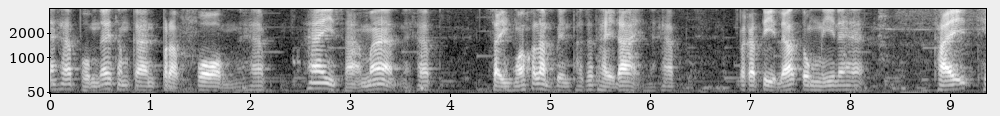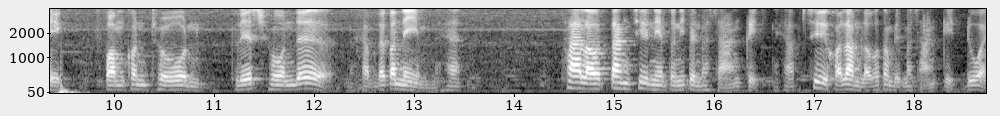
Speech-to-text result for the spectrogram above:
นะครับผมได้ทำการปรับฟอร์มนะครับ ให้สามารถนะครับใส่หัวคอลัมน์เป็นภาษาไทยได้นะครับ ปกติแล้วตรงนี้นะฮะ type text form control placeholder นะครับแล้วก็ name นะฮะถ้าเราตั้งชื่อ name ตรงนี้เป็นภาษาอังกฤษนะครับ ชื่อคอลัมน์เราก็ต้องเป็นภาษาอังกฤษด้วย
